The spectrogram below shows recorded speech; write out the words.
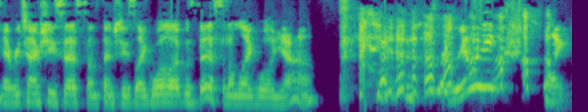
Every time she says something, she's like, "Well, it was this," and I'm like, "Well, yeah." like, really? like,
